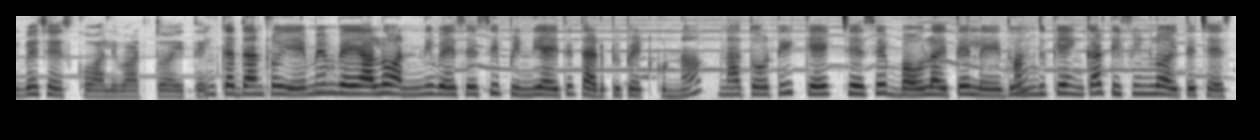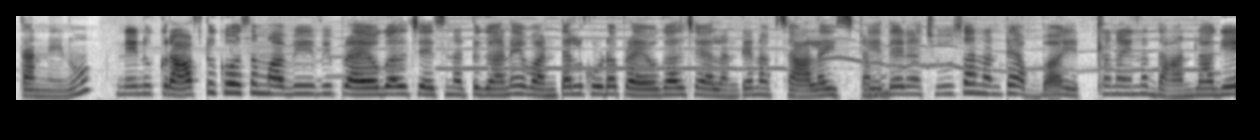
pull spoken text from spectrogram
ఇవే చేసుకోవాలి వాటితో అయితే. ఇంకా దాంట్లో ఏమేం వేయాలో అన్ని వేసేసి పిండి అయితే తడిపి పెట్టుకున్నా. నాతోటి కేక్ చేసే బౌల్ అయితే లేదు. అందుకే ఇంకా టిఫిన్లో అయితే చేస్తాను నేను. నేను క్రాఫ్ట్ కోసం అవి ఇవి ప్రయోగాలు చేసినట్టుగానే వంటలు కూడా ప్రయోగాలు చేయాలంటే నాకు చాలా ఇష్టం. ఏదైనా చూసానంటే అబ్బా ఎట్లనైనా దానిలాగే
